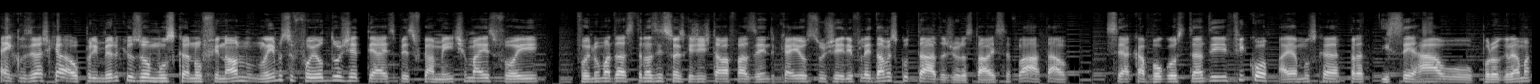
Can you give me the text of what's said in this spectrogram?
É, inclusive acho que o primeiro que usou música no final, não lembro se foi o do GTA especificamente, mas foi foi numa das transições que a gente tava fazendo, que aí eu sugeri, falei, dá uma escutada, Juras, tal. Aí você falou, ah, tá. Você acabou gostando e ficou. Aí a música, pra encerrar o programa,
